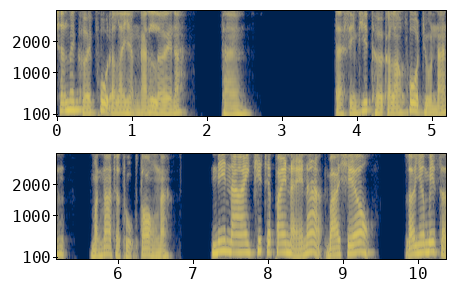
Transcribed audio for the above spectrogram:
ฉันไม่เคยพูดอะไรอย่างนั้นเลยนะ แต่ แต่สิ่งที่เธอกำลังพูดอยู่นั้น มันน่าจะถูกต้องนะ นี่นายคิดจะไปไหนนะบาเชล เรายังมีศั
